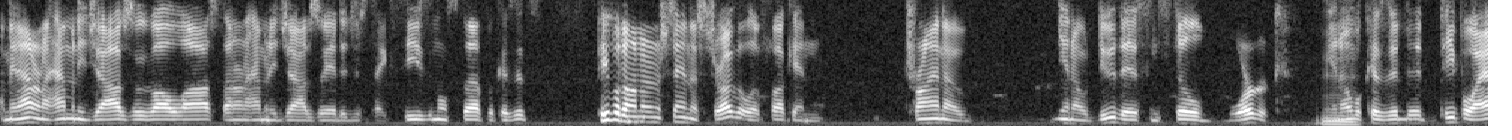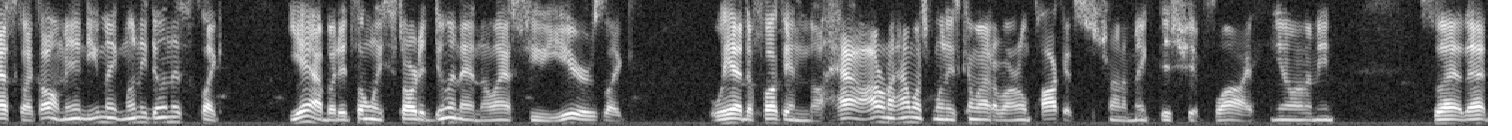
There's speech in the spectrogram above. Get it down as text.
I mean, I don't know how many jobs we've all lost. I don't know how many jobs we had to just take seasonal stuff because it's people don't understand the struggle of fucking trying to, you know, do this and still work. You know, mm-hmm. because it, it, people ask like, "Oh man, do you make money doing this?" It's like, yeah, but it's only started doing that in the last few years. Like, we had to fucking how I don't know how much money's come out of our own pockets just trying to make this shit fly. You know what I mean? So that that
